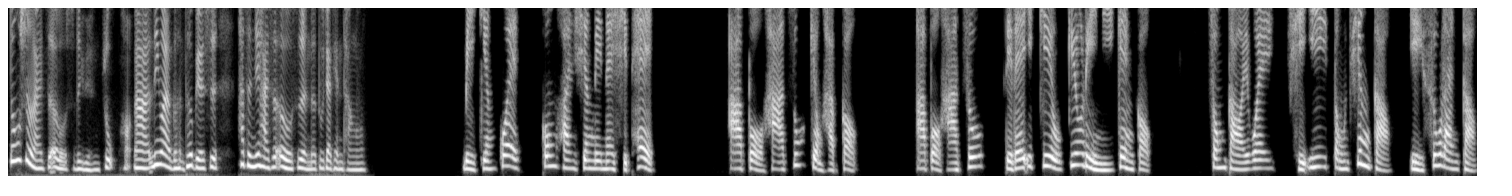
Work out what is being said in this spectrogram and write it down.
都是来自俄罗斯的援助。好，那另外一个很特别是，它曾经还是俄罗斯人的度假天堂哦。未经过广泛承认的实体，阿布哈兹共和国。阿布哈兹伫咧一九九二年建国，宗教的话是以东正教。以斯兰教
